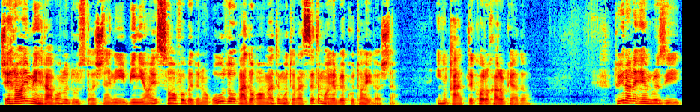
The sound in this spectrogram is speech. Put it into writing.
چهره های مهربان و دوست داشتنی بینی های صاف و بدون قوز و قد و قامت متوسط مایل به کوتاهی داشتن. این قده کارو خراب کرده تو ایران امروزی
